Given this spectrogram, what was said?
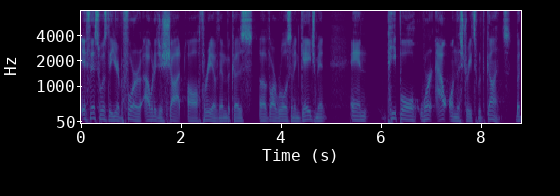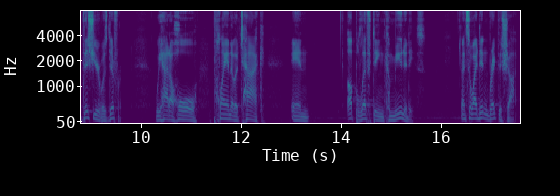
if this was the year before, I would have just shot all three of them because of our rules of engagement. And people weren't out on the streets with guns. But this year was different. We had a whole plan of attack and uplifting communities. And so I didn't break the shot.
